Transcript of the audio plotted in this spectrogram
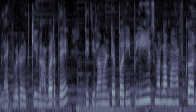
ब्लॅक विडो इतकी घाबरते ती तिला म्हणते परी प्लीज मला माफ कर.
